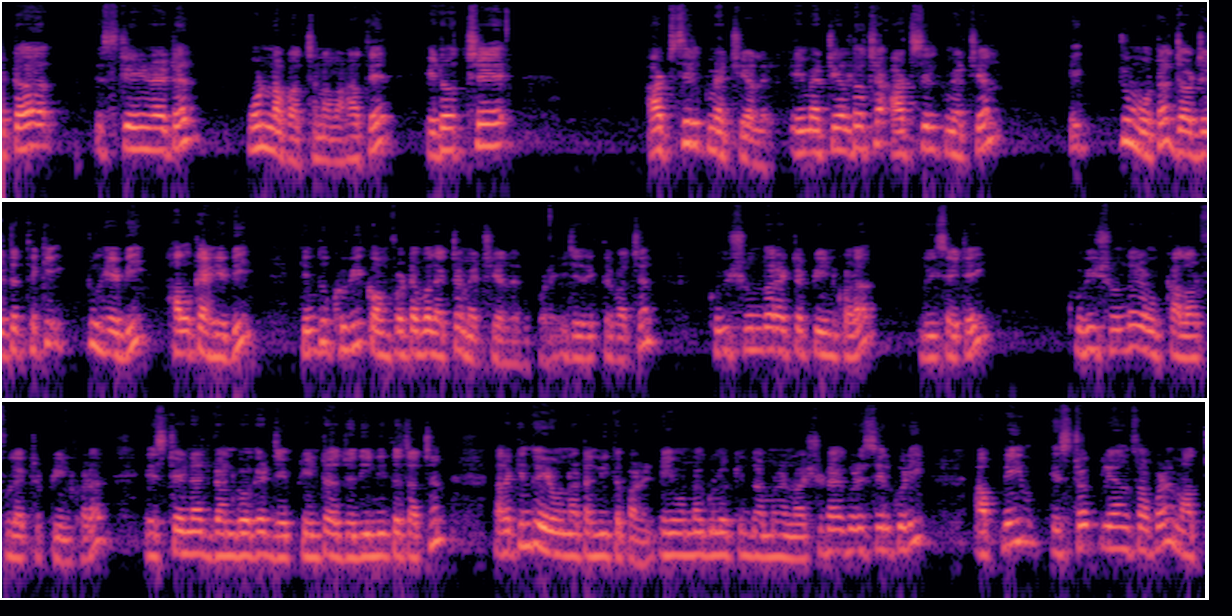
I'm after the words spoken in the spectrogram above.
একটা স্টেনাইটের ওড়না পাচ্ছেন আমার হাতে। এটা হচ্ছে আর্ট সিল্ক ম্যাটেরিয়ালের এই ম্যাটেরিয়ালটা হচ্ছে আর্ট সিল্ক ম্যাটেরিয়াল। একটু মোটা, জর্জেটের থেকে একটু হেভি, হালকা হেভি, কিন্তু খুবই কমফোর্টেবল একটা ম্যাটেরিয়ালের উপরে। এই যে দেখতে পাচ্ছেন, খুবই সুন্দর একটা প্রিন্ট করা দুই সাইডেই খুবই সুন্দর এবং কালারফুল একটা প্রিন্ট করা। স্ট্যান্ডার্ড ভ্যানগোগের যে প্রিন্টটা যদি নিতে চাচ্ছেন, তারা কিন্তু এই ওড়নাটা নিতে পারেন। এই ওড়নাগুলো কিন্তু আমরা নয়শো টাকা করে সেল করি। আপনি স্টক ক্লিয়ারেন্স অফারে মাত্র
